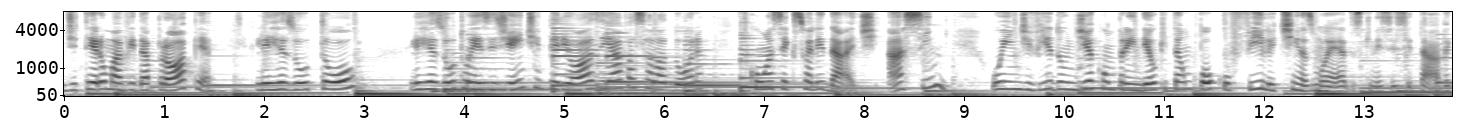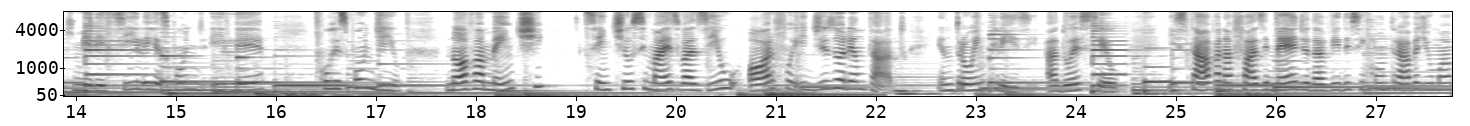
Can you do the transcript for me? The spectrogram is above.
de ter uma vida própria lhe resultou lhe resulta uma exigente, imperiosa e avassaladora com a sexualidade. Assim, o indivíduo um dia compreendeu que tão pouco o filho tinha as moedas que necessitava, que merecia e lhe, responde, e lhe correspondiam. Novamente, sentiu-se mais vazio, órfão e desorientado. Entrou em crise, adoeceu. Estava na fase média da vida e se encontrava de uma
